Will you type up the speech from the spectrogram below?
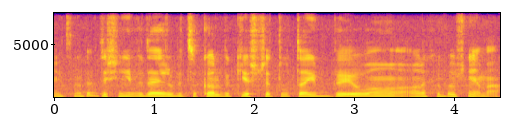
Więc naprawdę się nie wydaje, żeby cokolwiek jeszcze tutaj było, ale chyba już nie ma.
